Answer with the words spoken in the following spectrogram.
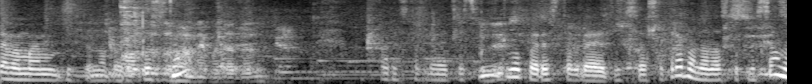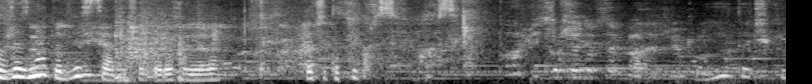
Все ми маємо бігти на костюм. Переставляється світло, переставляється все, що треба на наступну сцену. Вже знято дві сцени, щоб ви розуміли. Хоче такий красивий магазин. Божечки. Квіточки,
